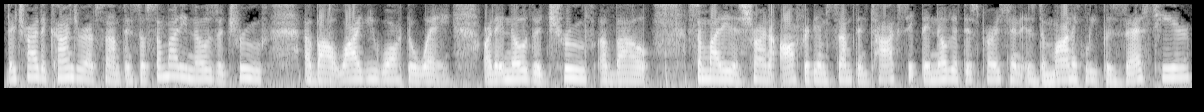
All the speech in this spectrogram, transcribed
They try to conjure up something. So somebody knows the truth about why you walked away, or they know the truth about somebody that's trying to offer them something toxic. They know that this person is demonically possessed here.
